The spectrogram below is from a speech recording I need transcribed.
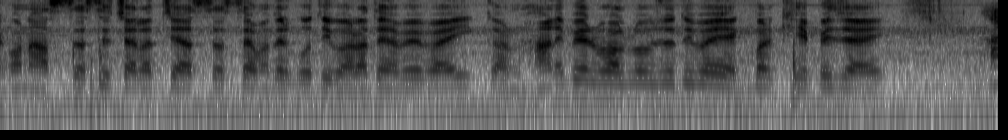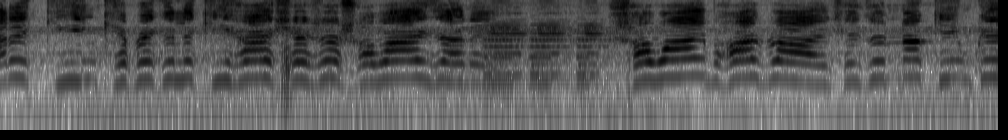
এখন আস্তে আস্তে চালাচ্ছি আস্তে আস্তে আমাদের গতি বাড়াতে হবে ভাই। কারণ হানিপের ভলভো যদি ভাই একবার খেপে যায়। আরে কিং খেপে গেলে কি হয় সেসব সবাই জানে। সবাই ভয় পায় সেই জন্য কিংকে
